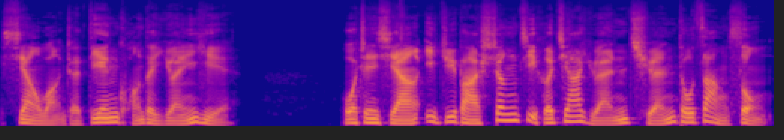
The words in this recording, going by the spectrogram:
向往着癫狂的原野。我真想一举把生计和家园全都葬送。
